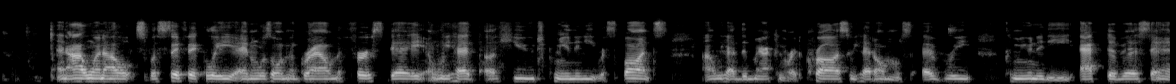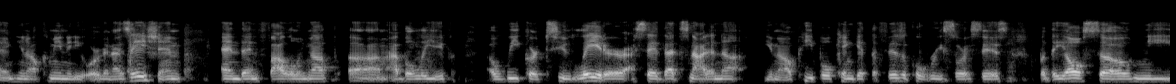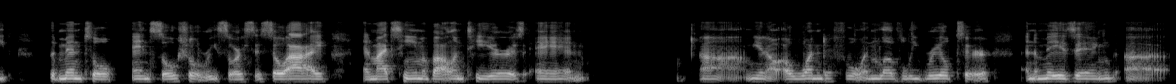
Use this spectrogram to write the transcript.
and I went out specifically and was on the ground the first day, and we had a huge community response. Uh, we had the American Red Cross. We had almost every community activist and you know community organization. And then following up, um, I believe a week or two later, I said that's not enough. You know, people can get the physical resources, but they also need the mental and social resources. So I and my team of volunteers and um, you know, a wonderful and lovely realtor, an amazing uh,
